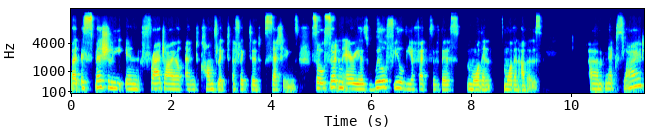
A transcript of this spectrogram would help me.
but especially in fragile and conflict afflicted settings. So certain areas will feel the effects of this more than, more than others. Um, next slide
